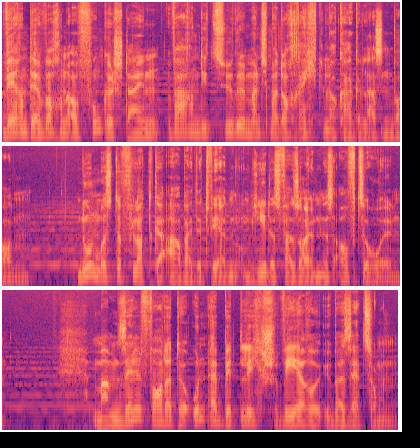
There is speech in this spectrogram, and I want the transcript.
Während der Wochen auf Funkelstein waren die Zügel manchmal doch recht locker gelassen worden. Nun musste flott gearbeitet werden, um jedes Versäumnis aufzuholen. Mamsell forderte unerbittlich schwere Übersetzungen.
